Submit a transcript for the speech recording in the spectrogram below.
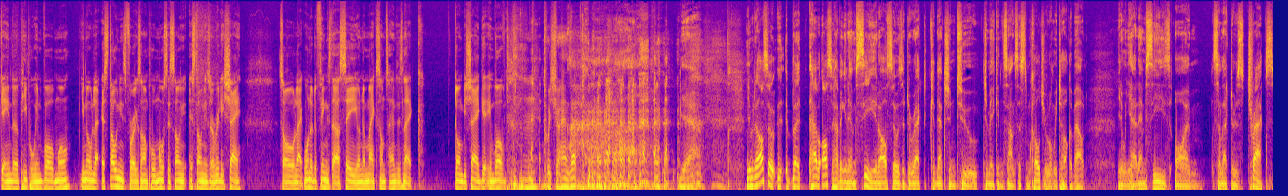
getting the people involved more. You know, like Estonians, for example, most Estonians are really shy. So, like one of the things that I say on the mic sometimes is like, "Don't be shy, get involved." Mm-hmm. put your hands up. yeah. Yeah, but also, but have also having an MC, it also is a direct connection to Jamaican sound system culture. When we talk about, you know, when you had MCs on selectors tracks,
